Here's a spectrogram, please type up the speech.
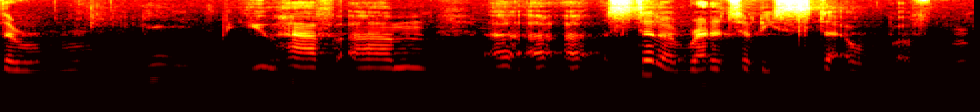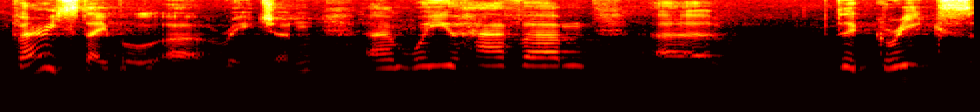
the, you have um, a, a, still a relatively sta- very stable uh, region um, where you have um, uh, the Greeks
